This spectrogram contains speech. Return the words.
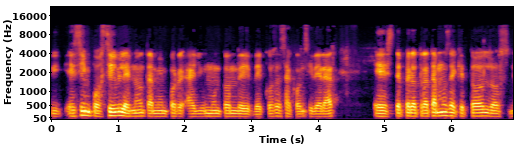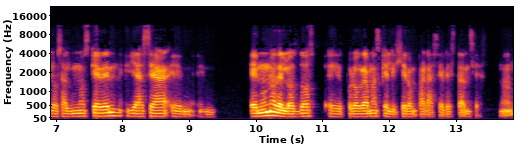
eh, es imposible, ¿no? También por, hay un montón de, cosas a considerar, este, pero tratamos de que todos los, los alumnos queden, ya sea en, en uno de los dos eh, programas que eligieron para hacer estancias, ¿no?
